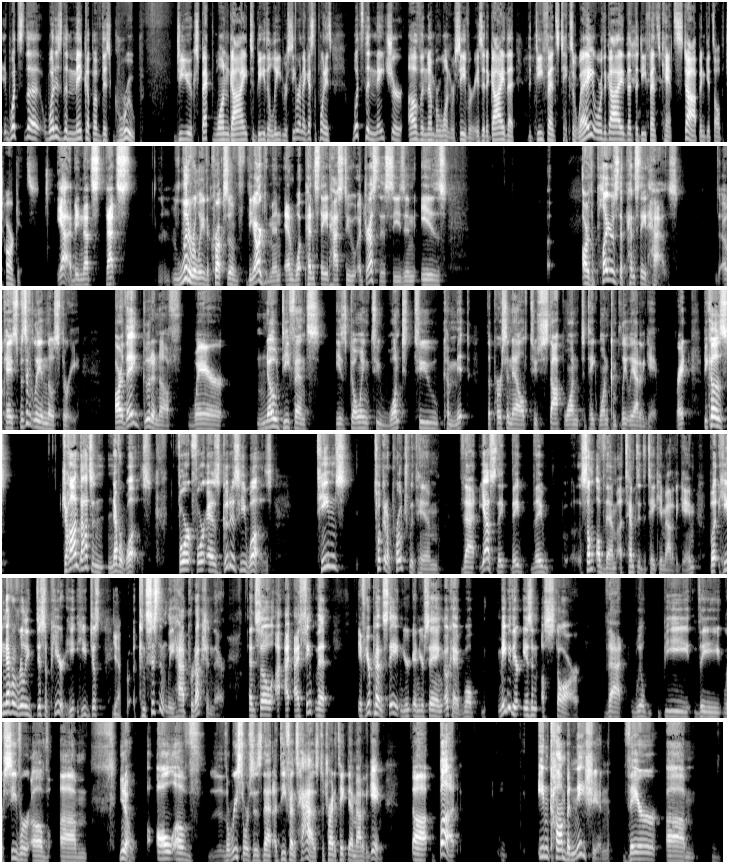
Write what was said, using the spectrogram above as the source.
what's the what is the makeup of this group? Do you expect one guy to be the lead receiver? And I guess the point is, what's the nature of a number one receiver? Is it a guy that the defense takes away, or the guy that the defense can't stop and gets all the targets? Yeah, I mean that's that's literally the crux of the argument, and what Penn State has to address this season is are the players that Penn State has, okay, specifically in those three, are they good enough where no defense is going to want to commit the personnel to stop one, to take one completely out of the game, right? Because Jahan Dotson never was. For for as good as he was, teams took an approach with him that yes, they they they some of them attempted to take him out of the game, but he never really disappeared. He he just yeah consistently had production there, and so I, I think that if you're Penn State and you're and you're saying okay, well maybe there isn't a star that will be the receiver of um you know all of the resources that a defense has to try to take them out of the game. Uh, but in combination, their um,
